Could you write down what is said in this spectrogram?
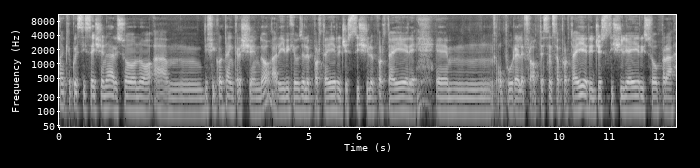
anche questi sei scenari sono a um, difficoltà in crescendo, arrivi che usi le portaerei, gestisci le portaerei ehm, oppure le flotte senza portaerei, gestisci gli aerei sopra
